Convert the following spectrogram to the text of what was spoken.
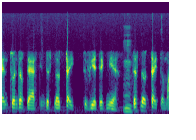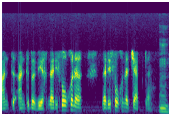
in 2013 dis nou tyd, toe weet ek nee. Mm. Dis nou tyd om aan te aan te beweeg na die volgende na die volgende chapter. Mm.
